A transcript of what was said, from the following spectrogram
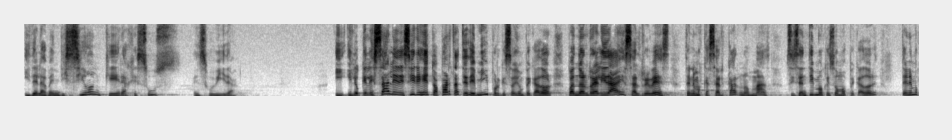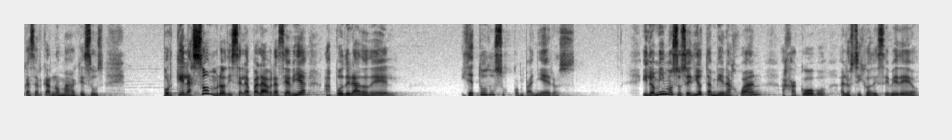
y de la bendición que era Jesús en su vida. Y, lo que le sale decir es esto, apártate de mí porque soy un pecador, cuando en realidad es al revés, tenemos que acercarnos más. Si sentimos que somos pecadores, tenemos que acercarnos más a Jesús. Porque el asombro, dice la palabra, se había apoderado de él y de todos sus compañeros. Y lo mismo sucedió también a Juan, a Jacobo, a los hijos de Zebedeo,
